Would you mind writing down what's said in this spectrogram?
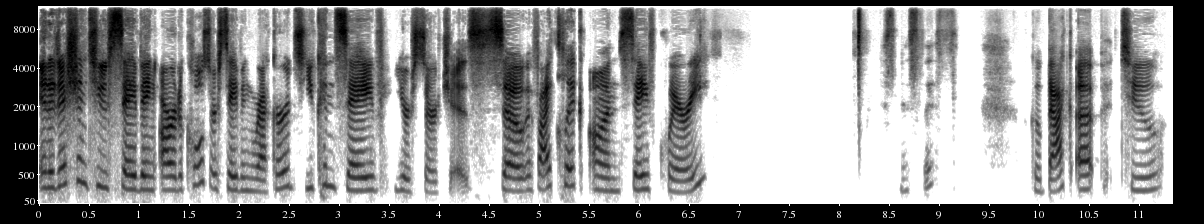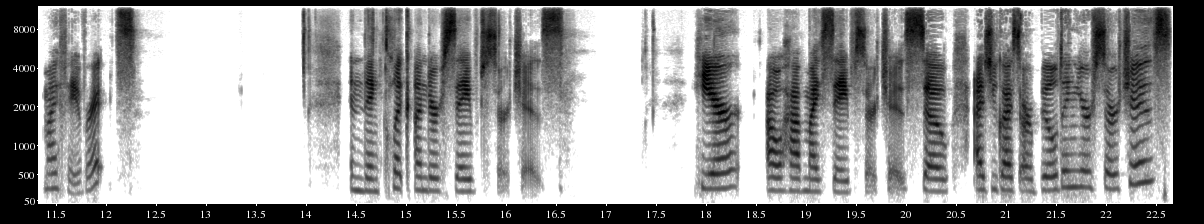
in addition to saving articles or saving records, you can save your searches. So if I click on Save Query, dismiss this, go back up to my favorites, and then click under Saved Searches. Here, I'll have my saved searches. So as you guys are building your searches,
